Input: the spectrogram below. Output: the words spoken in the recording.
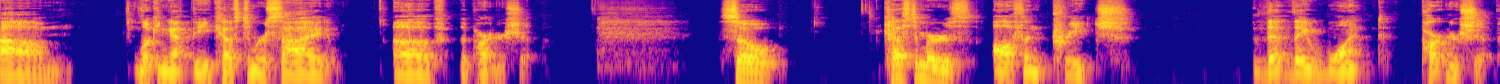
um, looking at the customer side of the partnership. So, customers often preach that they want partnership.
